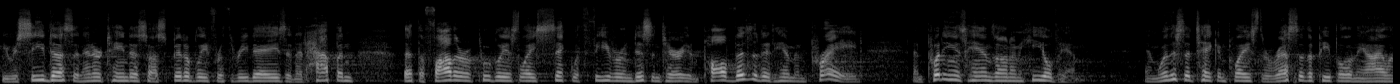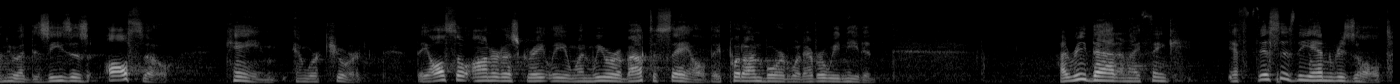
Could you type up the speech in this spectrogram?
He received us and entertained us hospitably for three days, and it happened that the father of Publius lay sick with fever and dysentery, and Paul visited him and prayed, and putting his hands on him, healed him. And when this had taken place, the rest of the people in the island who had diseases also came and were cured. They also honored us greatly, and when we were about to sail, they put on board whatever we needed. I read that and I think, if this is the end result,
